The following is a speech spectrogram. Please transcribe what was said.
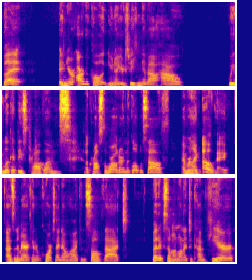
But in your article, you know, you're speaking about how we look at these problems across the world or in the global south and we're like, oh, okay, as an American, of course, I know how I can solve that. But if someone wanted to come here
